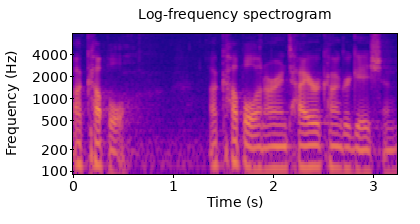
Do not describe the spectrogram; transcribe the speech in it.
A couple, a couple in our entire congregation.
